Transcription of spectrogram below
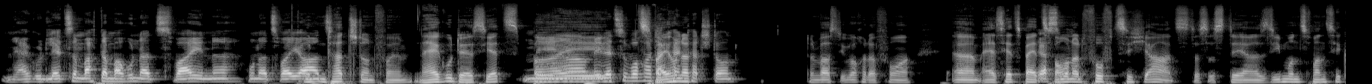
Ja, gut, letzte macht er mal 102, ne? 102 Und ein Yards. Touchdown vor allem. Naja, gut, der ist jetzt bei Nee, nee, letzte Woche hat er 200, keinen Touchdown. Dann war es die Woche davor. Ähm, er ist jetzt bei Woche. 250 Yards. Das ist der 27.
